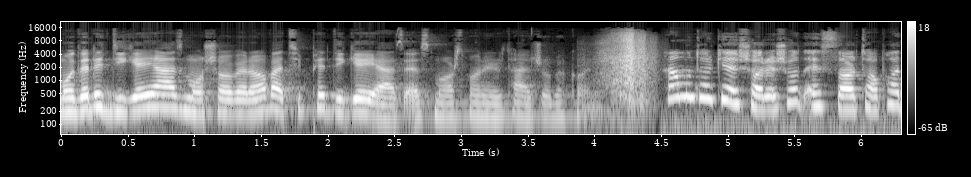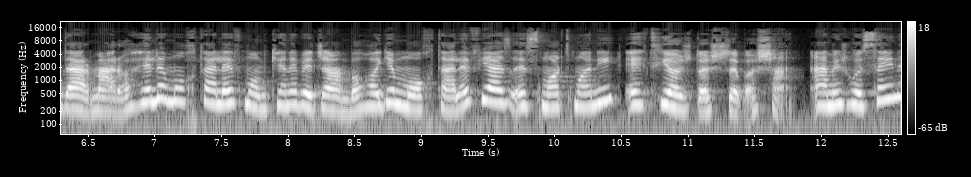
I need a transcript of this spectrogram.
مدل دیگه از مشاوره و تیپ دیگه از اسمارت مانی رو تجربه کنیم همونطور که اشاره شد استارتاپ ها در مراحل مختلف ممکنه به جنبه های مختلفی از اسمارت مانی احتیاج داشته باشند. امیر حسین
